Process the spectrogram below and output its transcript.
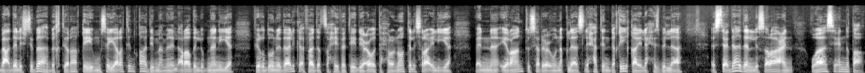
بعد الاشتباه باختراق مسيرة قادمة من الأراضي اللبنانية. في غضون ذلك أفادت صحيفة ديعو تحرونوت الإسرائيلية بأن إيران تسرع نقل أسلحة دقيقة إلى حزب الله استعدادا لصراع واسع النطاق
